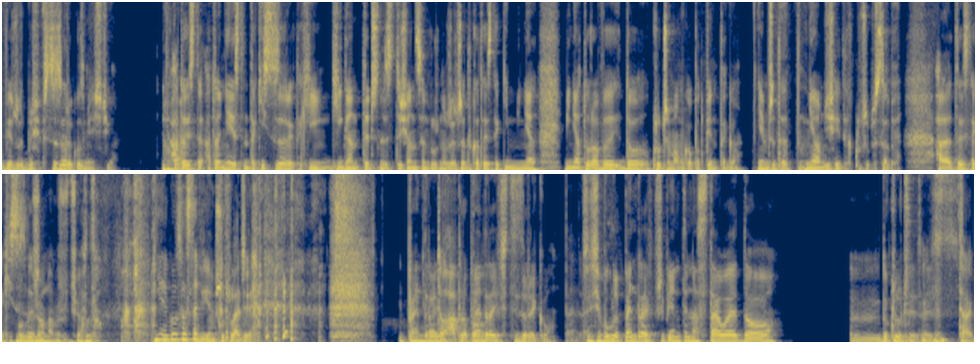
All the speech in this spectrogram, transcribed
wiesz, żeby się w scyzoryku zmieścił. No A tak. to, jest, a to nie jest ten taki scyzoryk taki gigantyczny z tysiącem różnych rzeczy, tylko to jest taki minia, miniaturowy, do kluczy mam go podpiętego. Nie wiem, czy te, nie mam dzisiaj tych kluczy przy sobie, ale to jest taki Bo scyzoryk. żona wyrzuciła domu. Nie, bo zostawiłem w szufladzie. Pendrive, To a propos. pendrive w scyzoryku. W sensie w ogóle pendrive przypięty na stałe do, do kluczy. To Mhm, jest tak.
